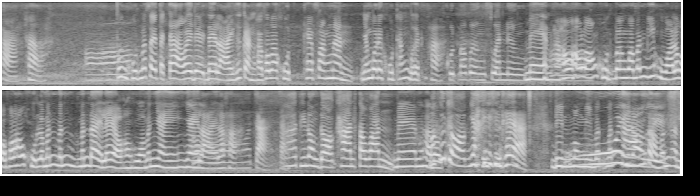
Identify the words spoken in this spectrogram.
ค่ะค่ะอ๋อ เพิ่งขุดมาใส่ตะกร้าไว้ได้ได้หลายคือกันค่ะ เพราะว่าขุดแค่ฟังนั่นยังบ่ได้ขุดทั้งเบิดค่ะ ขุดมาเบิงส่วนหนึ่งแมนค่ะอ๋เขาอเขาร้องขุดเบิ่งว่ามันมีหัวแล้วบอกเพราะเขาขุดแล้วมันมันมันได้แล้วค่ะหัวมันใหญ่ใหญ่หลายแล้วค่ะอ๋อจ้าจ้าพี่น้องดอกทานตะวัน แมนค่ะมันดอกคือดอกใหญ่แท้ดินมองนี้มันมันโอ้ยงามน้องค่ะเอ้ยมันอัน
